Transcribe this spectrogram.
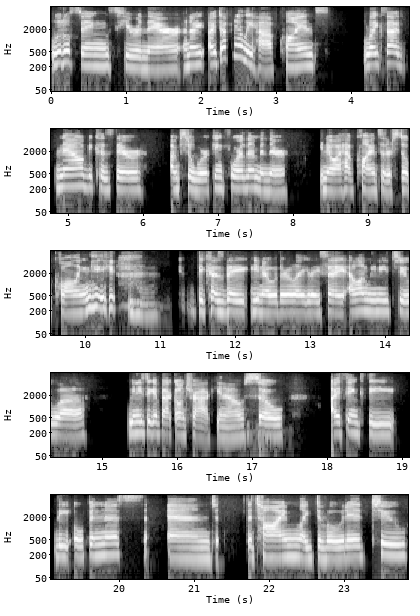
little things here and there. And I, I definitely have clients like that now because they're, I'm still working for them and they're, you know, I have clients that are still calling me mm-hmm. because they, you know, they're like, they say, Ellen, we need to, uh, we need to get back on track, you know? Mm-hmm. So I think the, the openness and the time like devoted to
